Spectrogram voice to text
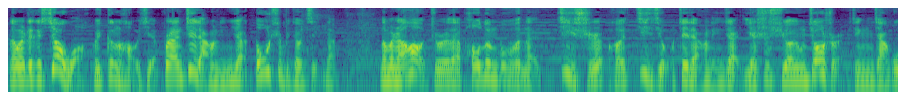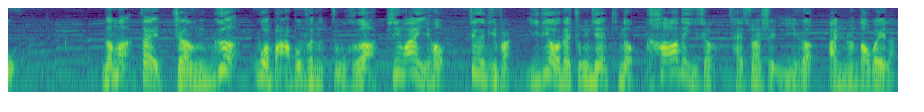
那么这个效果会更好一些。不然这两个零件都是比较紧的。那么然后就是在抛盾部分的 G 十和 G 九这两个零件，也是需要用胶水进行加固。那么在整个握把部分的组合拼完以后，这个地方一定要在中间听到咔的一声，才算是一个安装到位了。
